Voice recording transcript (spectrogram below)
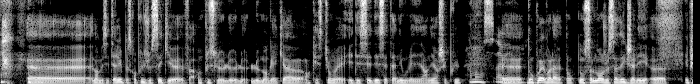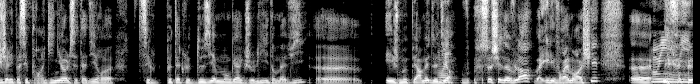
euh, non mais c'est terrible parce qu'en plus je sais que enfin en plus le, le, le mangaka en question est, est, décédé cette année ou l'année dernière, je sais plus. Ah mince. Ah euh, donc ouais voilà, donc non seulement je savais que j'allais euh, et puis j'allais passer pour un guignol, c'est-à-dire euh, c'est peut-être le deuxième manga que je lis dans ma vie et je me permets de dire ce chef-d'œuvre là, bah, il est vraiment à chier. oui, oui.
